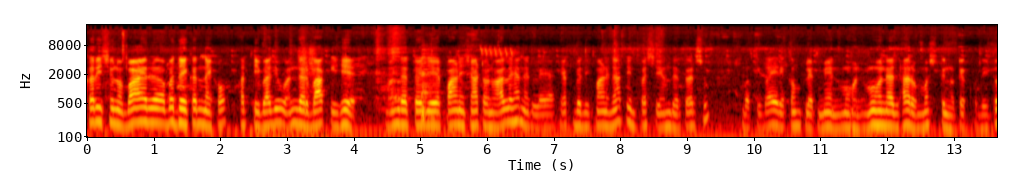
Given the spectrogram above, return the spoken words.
કરીશું ને બહાર બધાય કરી નાખો હતી બાજુ અંદર બાકી છે. અંદર તો જે પાણી છાંટવાનું હાલે છે ને એટલે એક બધી પાણી નાતી ને પછી અંદર કરશું. બાકી બહાર કમ્પ્લેટ મેન મોહન. મોહને આજ સારો મસ્તીનો ટેકો દીધો.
